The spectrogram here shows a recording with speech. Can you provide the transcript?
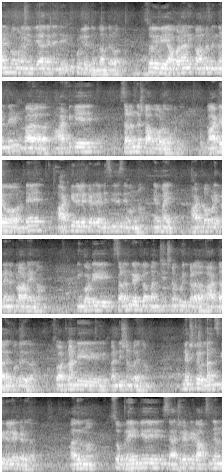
టైంలో మనం ఏం చేయాలి అనేది ఇప్పుడు చేద్దాం దాని తర్వాత. సో ఇవి అవ్వడానికి కారణం ఏంటంటే హార్ట్కి సడన్గా స్టాప్ అవ్వడం ఒకటి. కార్డియో అంటే హార్ట్కి రిలేటెడ్గా డిసీజెస్ ఏమన్నా ఎంఐ హార్ట్ లోపల ఎక్కడైనా క్లాట్ అయినా ఇంకోటి సడన్గా ఇట్లా పంచిచ్చినప్పుడు ఇక్కడ హార్ట్ ఆగిపోతుంది కదా. సో అట్లాంటి కండిషన్లో అయినా. నెక్స్ట్ లంగ్స్కి రిలేటెడ్గా అది ఉన్నా. సో బ్రెయిన్కి శాచురేటెడ్ ఆక్సిజన్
